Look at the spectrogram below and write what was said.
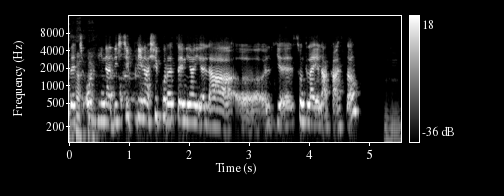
Deci ordinea, disciplina și curățenia e la, e, sunt la ele acasă. Mhm.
